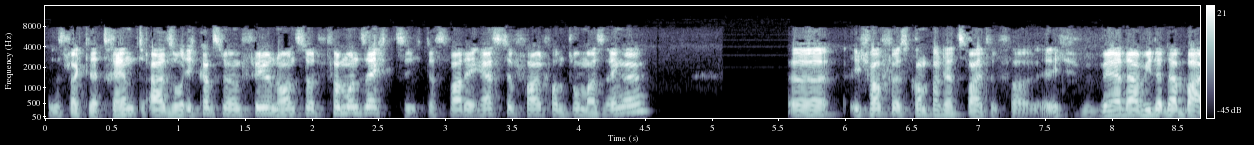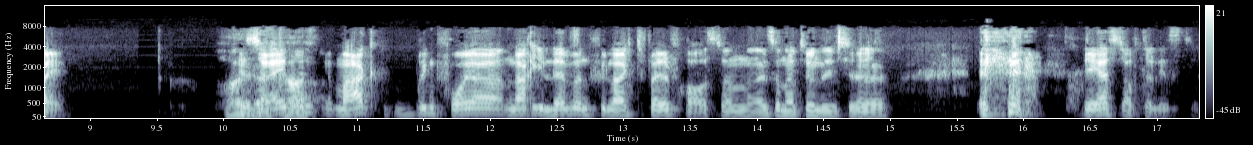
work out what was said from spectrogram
Das ist vielleicht der Trend. Also ich kann es mir empfehlen, 1965. Das war der erste Fall von Thomas Engel. Äh, ich hoffe, es kommt bald der zweite Fall. Ich wäre da wieder dabei. Holger es sei denn, Marc bringt vorher nach 11 vielleicht 12 raus, dann ist er natürlich. Äh, der erste auf der Liste.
